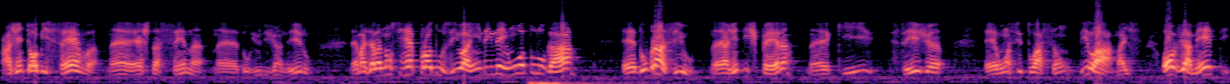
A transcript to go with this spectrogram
a gente observa né, esta cena né, do Rio de Janeiro né, mas ela não se reproduziu ainda em nenhum outro lugar é, do Brasil. Né? A gente espera né, que seja é, uma situação de lá, mas obviamente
